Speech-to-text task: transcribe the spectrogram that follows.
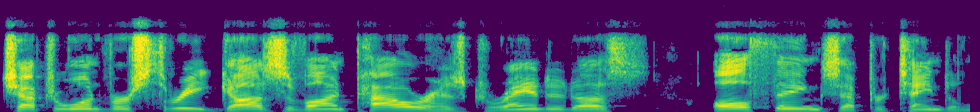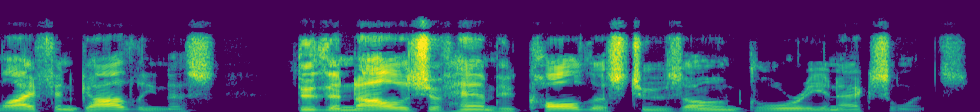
chapter 1, verse 3. God's divine power has granted us all things that pertain to life and godliness through the knowledge of him who called us to his own glory and excellence.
